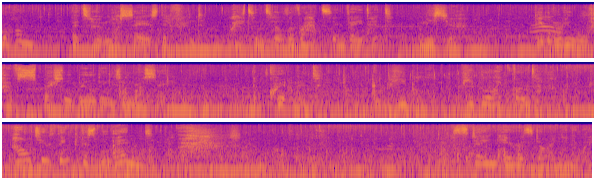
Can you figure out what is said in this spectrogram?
wrong. Let's hope Marseille is different. Wait until the rats invade it. Amicia, the Order will have special buildings in Marseille. Equipment and people. People like Vaudin. How do you think this will end? Staying here is dying anyway.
